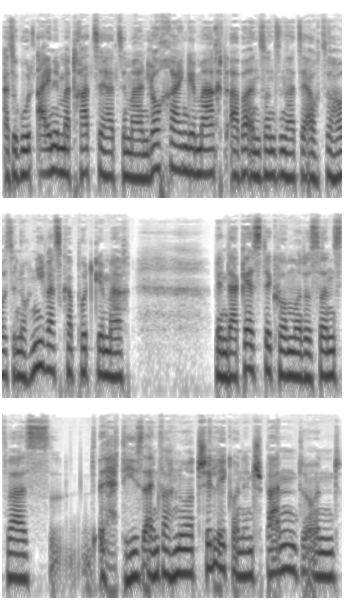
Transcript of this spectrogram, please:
also gut, eine Matratze hat sie mal ein Loch reingemacht, aber ansonsten hat sie auch zu Hause noch nie was kaputt gemacht. Wenn da Gäste kommen oder sonst was, äh, die ist einfach nur chillig und entspannt und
